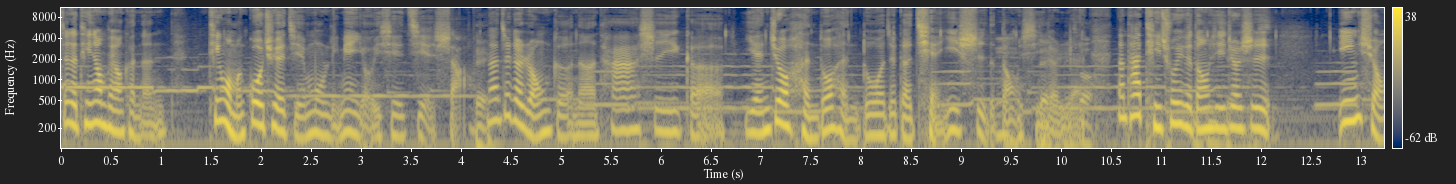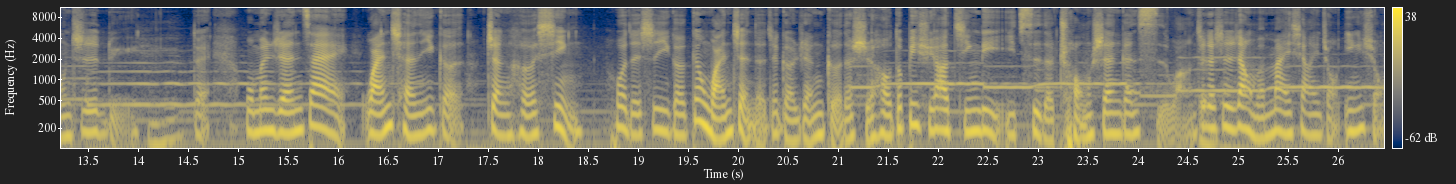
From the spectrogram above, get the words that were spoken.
这个听众朋友可能听我们过去的节目里面有一些介绍。那这个荣格呢，他是一个研究很多很多这个潜意识的东西的人。那他提出一个东西，就是英雄之旅。嗯我们人在完成一个整合性或者是一个更完整的这个人格的时候，都必须要经历一次的重生跟死亡。对这个是让我们迈向一种英雄、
